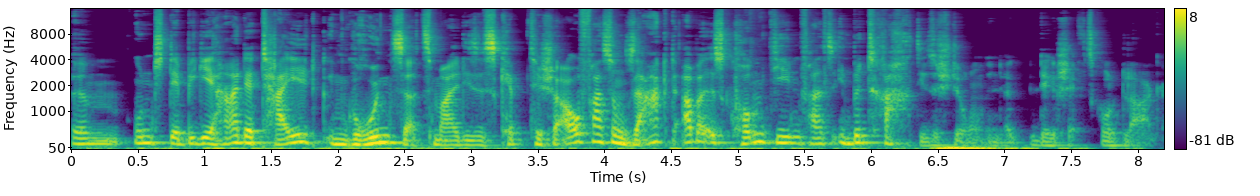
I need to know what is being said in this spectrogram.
Ähm, und der BGH, der teilt im Grundsatz mal diese skeptische Auffassung, sagt aber, es kommt jedenfalls in Betracht, diese Störung in der, in der Geschäftsgrundlage.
